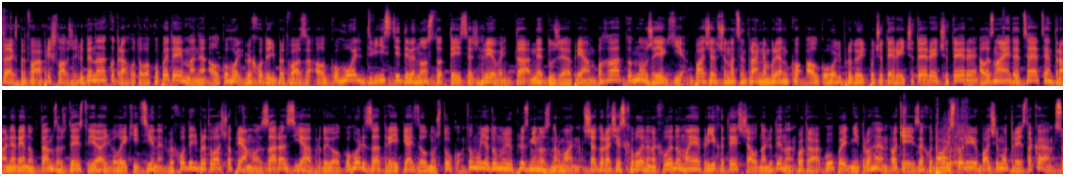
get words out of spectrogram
Так, братва, прийшла вже людина, котра готова купити мене алкоголь. Виходить, братва, за алкоголь 290 тисяч гривень. Та не дуже прям багато, ну вже як є. Бачив, що на центральному ринку алкоголь продають по 4, 4, 4. Але знаєте, це центральний ринок, там завжди стоять великі ціни. Виходить, братва, що прямо зараз я продаю алкоголь за 3,5 за одну штуку. Тому я думаю, плюс-мінус нормально. Ще, до речі, з хвилини на хвилину має приїхати ще одна людина, котра купить нітроген. Окей, заходимо в історію, бачимо 300к. Все,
